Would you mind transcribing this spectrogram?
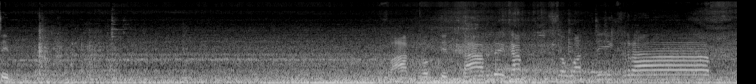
สิบฝากกดติดตามด้วยครับ สวัสดีครับ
